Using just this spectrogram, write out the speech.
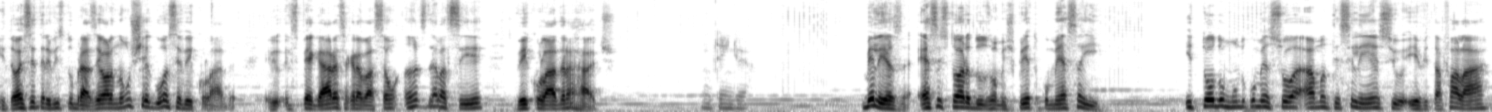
Então essa entrevista do Brasil ela não chegou a ser veiculada. Ele- Eles pegaram essa gravação antes dela ser veiculada na rádio. Entendi. Beleza, essa história dos homens pretos começa aí. E todo mundo começou a manter silêncio e evitar falar.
